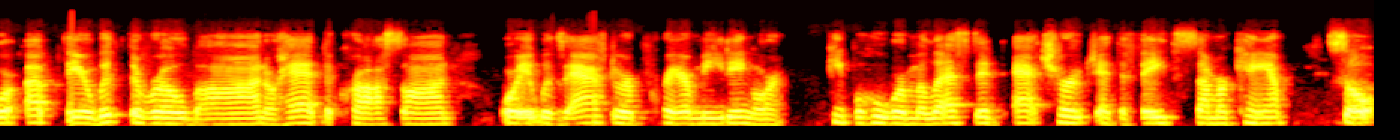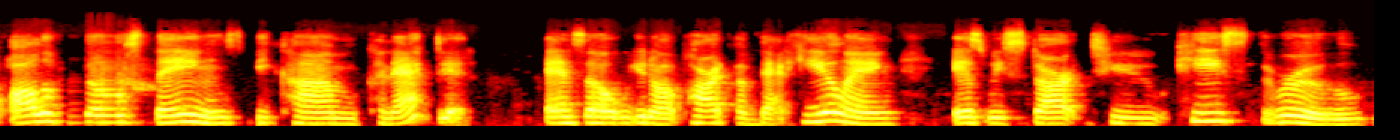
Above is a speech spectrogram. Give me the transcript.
were up there with the robe on or had the cross on, or it was after a prayer meeting, or people who were molested at church at the faith summer camp. So, all of those things become connected. And so, you know, a part of that healing is we start to piece through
